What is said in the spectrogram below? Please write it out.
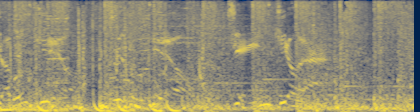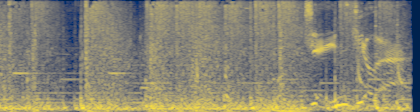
Double kill. Triple kill. Chain killer. Chain killer.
